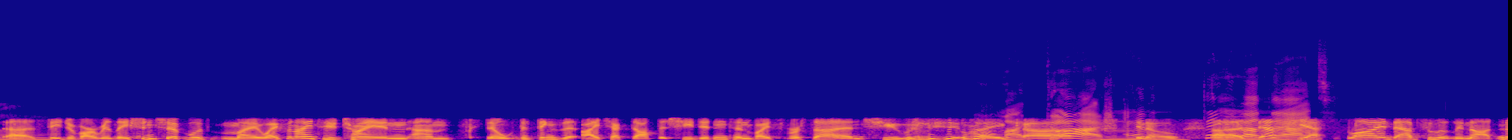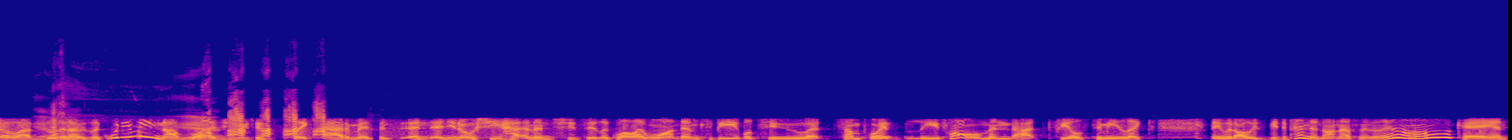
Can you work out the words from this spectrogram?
uh, stage of our relationship with my wife and I to try and, um, you know, the things that I checked off that she didn't and vice versa. And she would be like, oh my uh, gosh. you know, uh, deaf, yes, blind, absolutely not. No, absolutely. And I was like, what do you mean not Yeah. blind? She was just like adamant. And, and, and, you know, she had, and then she'd say like, well, I want them to be able to at some point leave home. And that feels to me like they would always be dependent on us. And I was like, oh, okay. And,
